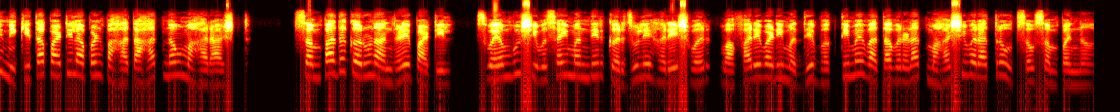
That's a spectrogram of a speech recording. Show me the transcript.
मी निकिता पाटील आपण पाहत आहात नव महाराष्ट्र. संपादक अरुण आंधळे पाटील स्वयंभू शिवसाई मंदिर कर्जुले हरेश्वर वाफारेवाडीमध्ये भक्तिमय वातावरणात महाशिवरात्र उत्सव संपन्न.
